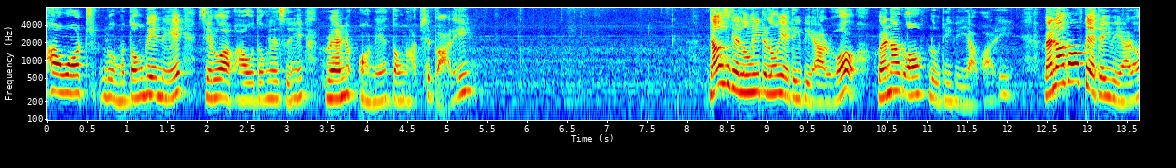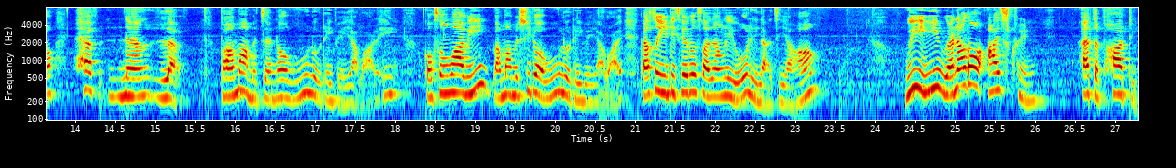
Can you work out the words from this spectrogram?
powered လို့မသုံးဘဲနဲ့ဇေရိုကဘာကိုသုံးလဲဆိုရင် run on နဲ့သုံးတာဖြစ်ပါတယ်နောက်စကားလုံးလေးတစ်လုံးရဲ့အဓိပ္ပာယ်ကတော့ run out of လို့အဓိပ္ပာယ်ရပါတယ် run out of ရဲ့အဓိပ္ပာယ်ကတော့ have none left ဘာမှမကျန်တော့ဘူးလို့အဓိပ္ပာယ်ရပါတယ် ကုန်ဆုံးသွားပြီဘာမှမရှိတော့ဘူးလို့အဓိပ္ပာယ်ရပါတယ်ဒါဆိုရင်ဒီချေတို့စာကြောင်းလေးကိုလေ့လာကြည့်အောင် We ran out of ice cream at the party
